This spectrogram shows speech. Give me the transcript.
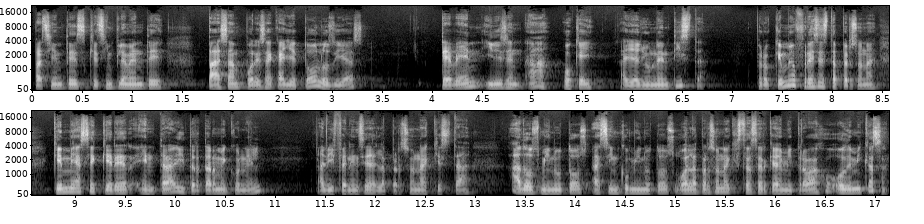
pacientes que simplemente pasan por esa calle todos los días, te ven y dicen, ah, ok, ahí hay un dentista. Pero ¿qué me ofrece esta persona? ¿Qué me hace querer entrar y tratarme con él? A diferencia de la persona que está a dos minutos, a cinco minutos o a la persona que está cerca de mi trabajo o de mi casa.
